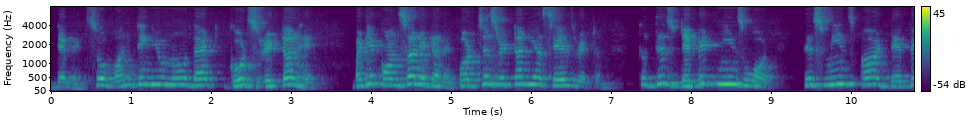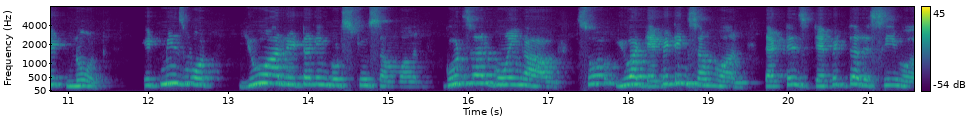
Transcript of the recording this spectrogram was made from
डेबिट सो वन थिंग यू नो दैट गुड्स रिटर्न है बट ये कौन सा रिटर्न है परचेस रिटर्न या सेल्स रिटर्न तो दिस डेबिट मीन्स वॉट दिस मीन्स अ डेबिट नोट इट मीन्स वॉट you are returning goods to someone goods are going out so you are debiting someone that is debit the receiver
